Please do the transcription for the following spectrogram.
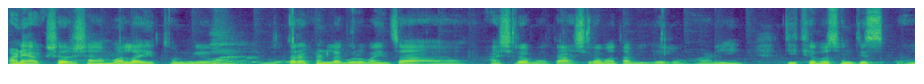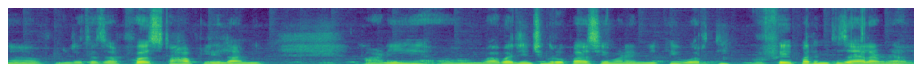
आणि अक्षरशः मला इथून घेऊन उत्तराखंडला गुरुबाईंचा आश्रम आहे. त्या आश्रमात आम्ही गेलो आणि तिथे बसून ती म्हणजे त्याचा फर्स्ट हाफ लिहिला मी. आणि बाबाजींची कृपा अशी म्हणेन मी की वरती गुफेपर्यंत जायला मिळालं.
